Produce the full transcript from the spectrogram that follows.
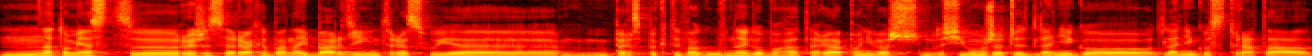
Mm, natomiast e, reżysera chyba najbardziej interesuje perspektywa głównego bohatera, ponieważ siłą rzeczy dla niego, dla niego strata,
